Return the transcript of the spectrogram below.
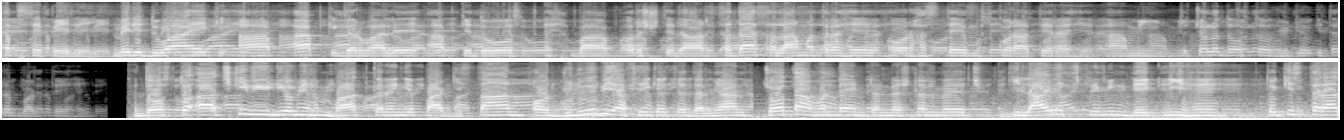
سب سے پہلے۔ میری دعا ہے کہ آپ آپ کے گھر والے آپ کے دوست احباب اور رشتہ دار صدا سلامت رہے اور ہنستے مسکراتے رہے۔ آمین۔ تو چلو دوستو ویڈیو کی طرف بڑھتے ہیں۔ دوستو آج کی ویڈیو میں ہم بات کریں گے پاکستان اور جنوبی افریقہ کے درمیان چوتھا ون ڈے انٹرنیشنل میچ کی لائیو سٹریمنگ دیکھنی ہے۔ تو کس طرح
